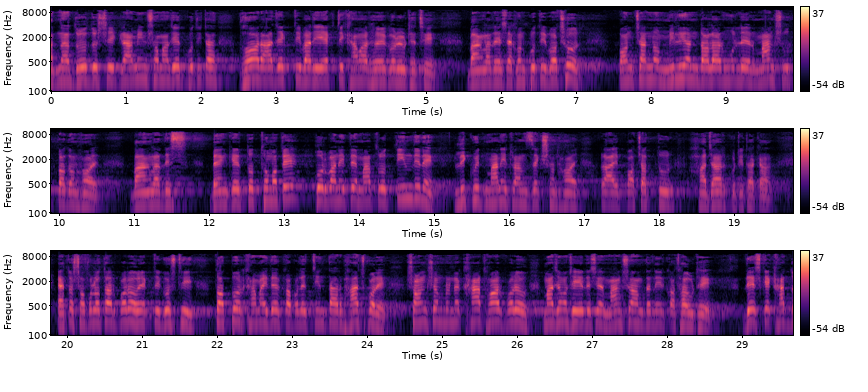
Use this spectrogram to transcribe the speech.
আপনার দূরদর্শী গ্রামীণ সমাজের প্রতিটা ঘর আজ একটি বাড়ি, একটি খামার হয়ে গড়ে উঠেছে। বাংলাদেশ এখন প্রতি বছর পঞ্চান্ন মিলিয়ন ডলার মূল্যের মাংস উৎপাদন হয়। বাংলাদেশ ব্যাংকের তথ্য মতে, কোরবানিতে মাত্র তিন দিনে লিকুইড মানি ট্রানজ্যাকশন হয় প্রায় পঁচাত্তর হাজার কোটি টাকা। এত সফলতার পরেও একটি গোষ্ঠী তৎপর খামাইদের কপালে চিন্তার ভাঁজ পড়ে। স্বয়ংসম্পূর্ণ খাত হওয়ার পরেও মাঝে মাঝে এদেশের মাংস আমদানির কথা ওঠে দেশকে খাদ্য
